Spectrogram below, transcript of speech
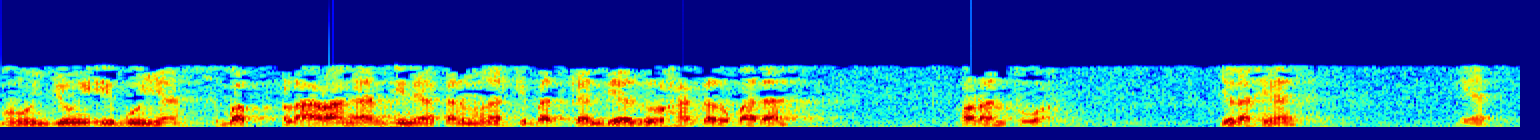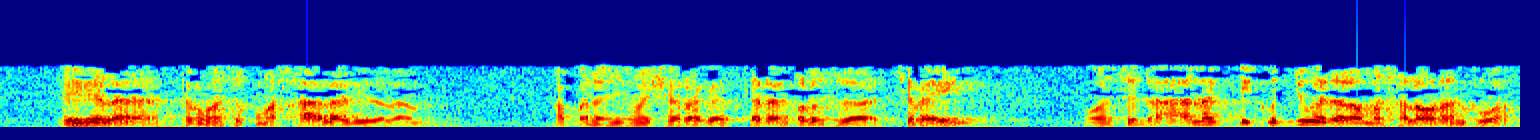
mengunjungi ibunya sebab pelarangan ini akan mengakibatkan dia durhaka kepada orang tua. Jelas ya? Ya. Dan inilah termasuk masalah di dalam apa namanya masyarakat. Kadang kalau sudah cerai, oh, sudah anak ikut juga dalam masalah orang tua.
